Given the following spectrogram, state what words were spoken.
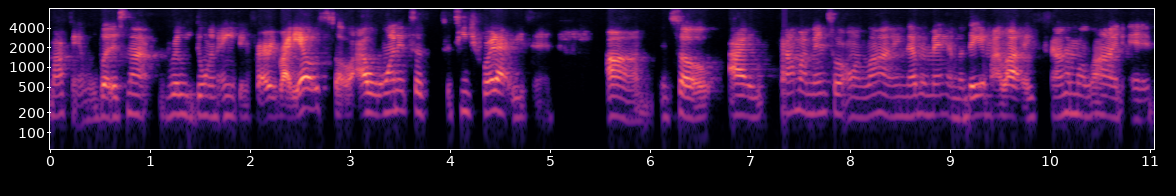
my family, but it's not really doing anything for everybody else. So I wanted to to teach for that reason. Um, and so I found my mentor online, never met him a day in my life, found him online and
